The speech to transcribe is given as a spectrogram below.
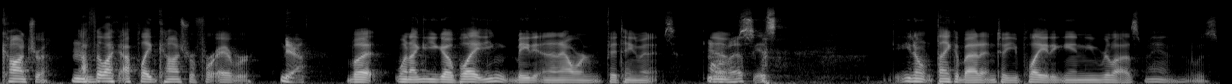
Contra. I feel like I played Contra forever, Yeah. But when I you go play it, you can beat it in an hour and fifteen minutes. You More know, it's, it's you don't think about it until you play it again. You realize, man, it was.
